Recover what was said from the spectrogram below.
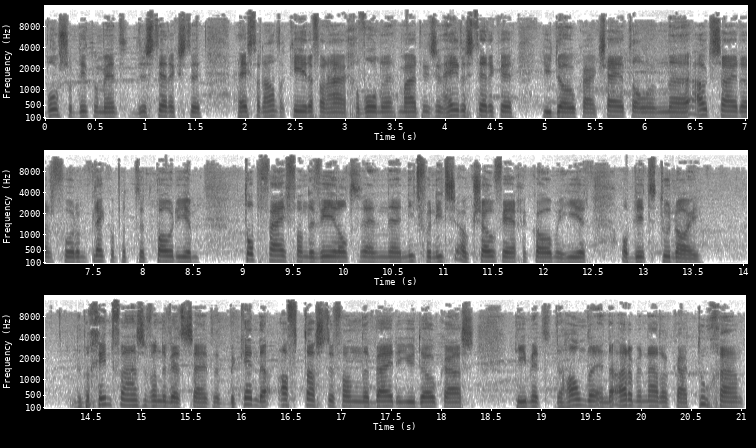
Bos op dit moment de sterkste. Heeft een aantal keren van haar gewonnen. Maar het is een hele sterke judoka. Ik zei het al, een uh, outsider voor een plek op het podium top 5 van de wereld. En uh, niet voor niets ook zo ver gekomen hier op dit toernooi de beginfase van de wedstrijd. Het bekende aftasten van de beide judoka's die met de handen en de armen naar elkaar toe gaan.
